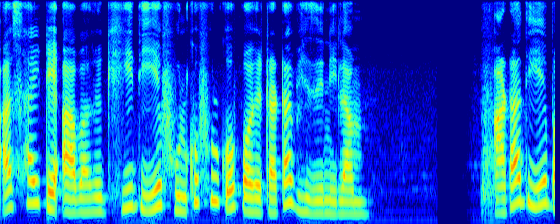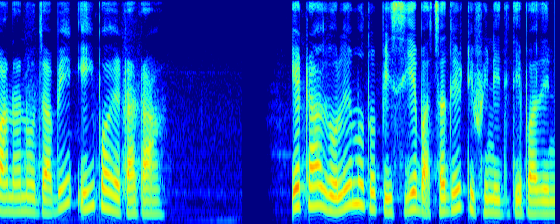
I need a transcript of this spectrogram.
আর সাইডে আবারও ঘি দিয়ে ফুলকো ফুলকো পরোটাটা ভেজে নিলাম। আটা দিয়ে বানানো যাবে এই পরোটাটা। এটা রোলের মতো পিষিয়ে বাচ্চাদের টিফিনে দিতে পারেন।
